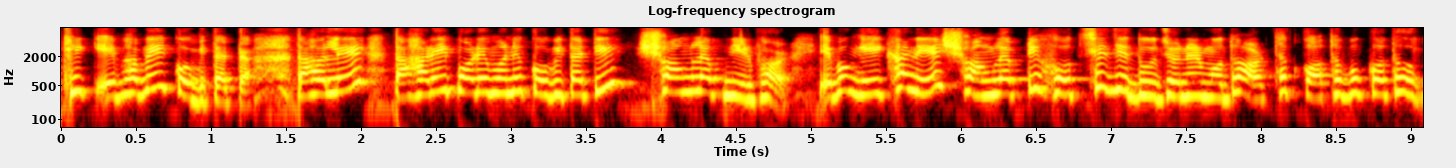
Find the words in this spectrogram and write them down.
ঠিক এভাবেই কবিতাটা। তাহলে তাহারই পরে মনে কবিতাটি সংলাপ নির্ভর। এবং এখানে সংলাপটি হচ্ছে যে দুজনের মধ্যে। অর্থাৎ কথোপকথন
